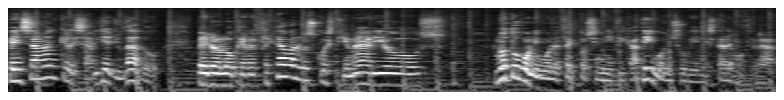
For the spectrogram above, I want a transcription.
pensaban que les había ayudado, pero lo que reflejaban los cuestionarios no tuvo ningún efecto significativo en su bienestar emocional.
